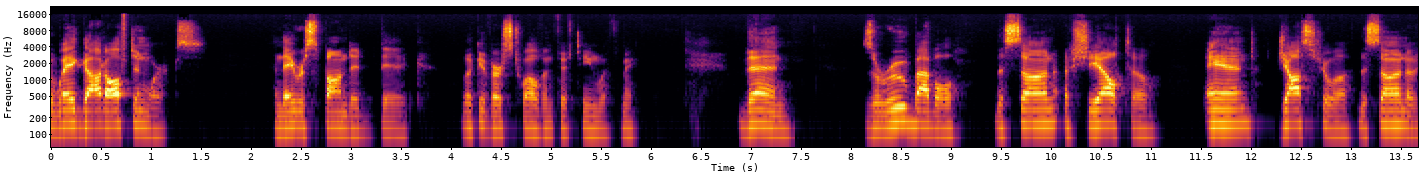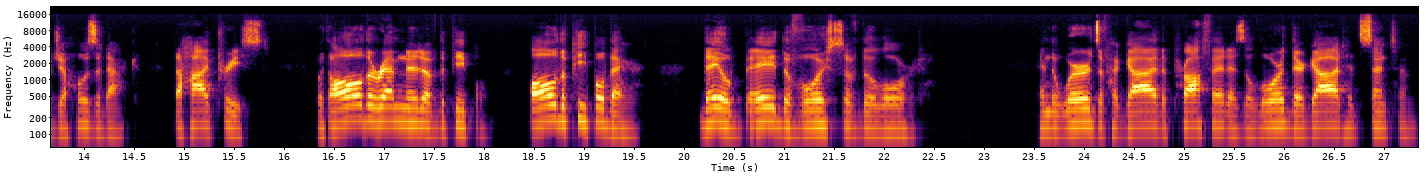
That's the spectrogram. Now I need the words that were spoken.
the way God often works. And they responded big. Look at verse 12 and 15 with me. Then Zerubbabel, the son of Shealtiel, and Joshua, the son of Jehozadak, the high priest, with all the remnant of the people, all the people there, they obeyed the voice of the Lord and the words of Haggai the prophet as the Lord their God had sent him.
